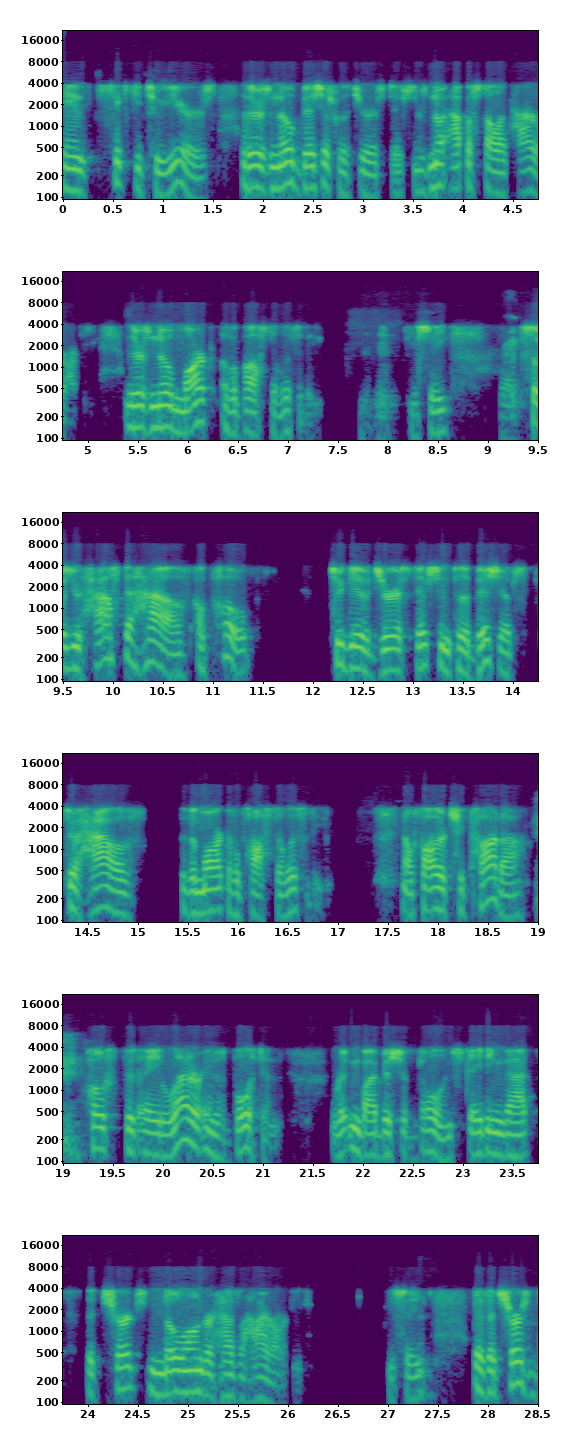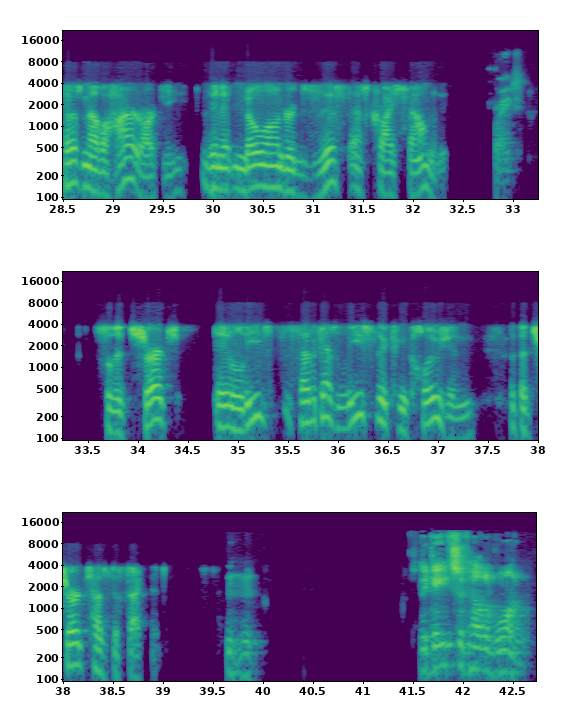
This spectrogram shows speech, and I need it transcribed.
in 62 years, there's no bishops with jurisdiction. There's no apostolic hierarchy. There's no mark of apostolicity. Mm-hmm. You see? Right. So you have to have a pope to give jurisdiction to the bishops to have the mark of apostolicity. Now, Father Cekada posted a letter in his bulletin written by Bishop Dolan stating that the church no longer has a hierarchy. You see? If the church doesn't have a hierarchy, then it no longer exists as Christ founded it. Right. So the church, it leads, Seventh leads to the conclusion that the church has defected. Mm-hmm. The gates of hell have won.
